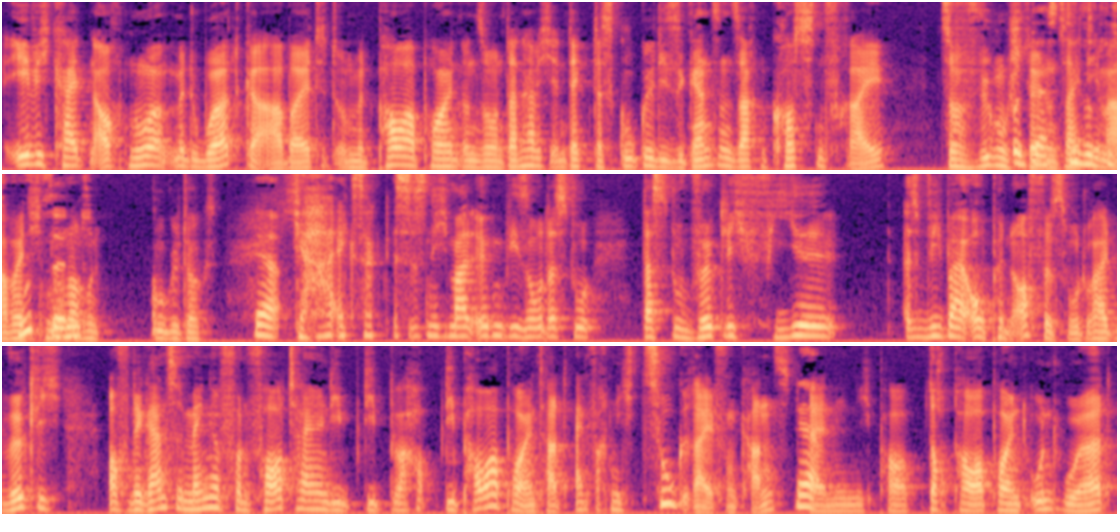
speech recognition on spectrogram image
Ewigkeiten auch nur mit Word gearbeitet und mit PowerPoint und so. Und dann habe ich entdeckt, dass Google diese ganzen Sachen kostenfrei zur Verfügung stellt. Und, und seitdem arbeite ich nur noch mit Google Docs. Ja. ja, exakt. Es ist nicht mal irgendwie so, dass du, dass du wirklich viel, also wie bei Open Office, wo du halt wirklich auf eine ganze Menge von Vorteilen, die die, die PowerPoint hat, einfach nicht zugreifen kannst. Ja. Äh, nee, nicht Power, doch PowerPoint und Word.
